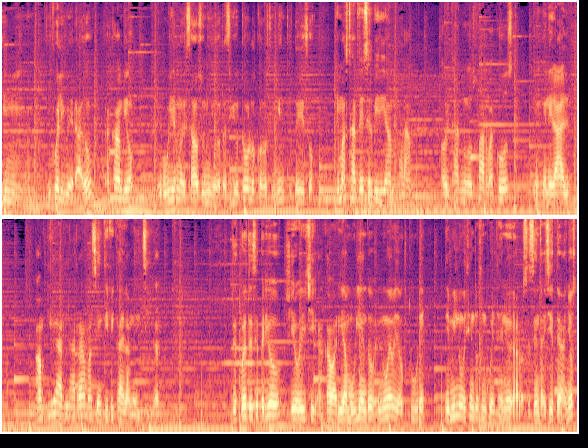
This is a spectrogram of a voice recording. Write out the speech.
y, fue liberado. A cambio, el gobierno de Estados Unidos recibió todos los conocimientos de eso que más tarde servirían para fabricar nuevos fármacos, en general ampliar la rama científica de la medicina. Después de ese periodo, Shiroichi acabaría muriendo el 9 de octubre de 1959 a los 67 años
